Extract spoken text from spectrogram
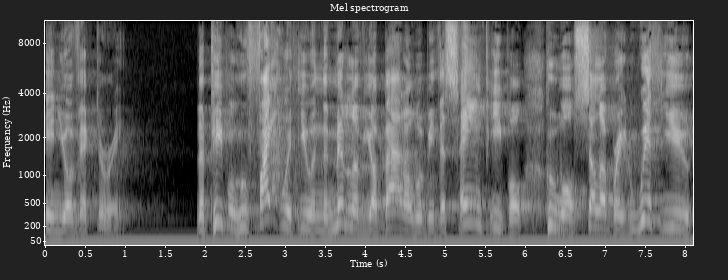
in your victory. The people who fight with you in the middle of your battle will be the same people who will celebrate with you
